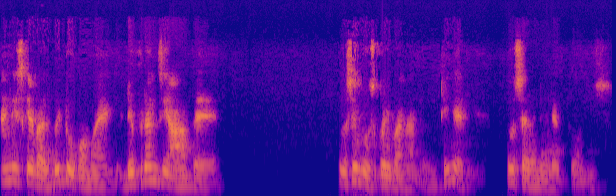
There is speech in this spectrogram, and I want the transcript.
एंड इसके पास भी टू कमा एट डिफरेंस यहाँ पे है। तो सिर्फ़ उसको ही बनाते हैं ठीक है? तो seven electrons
